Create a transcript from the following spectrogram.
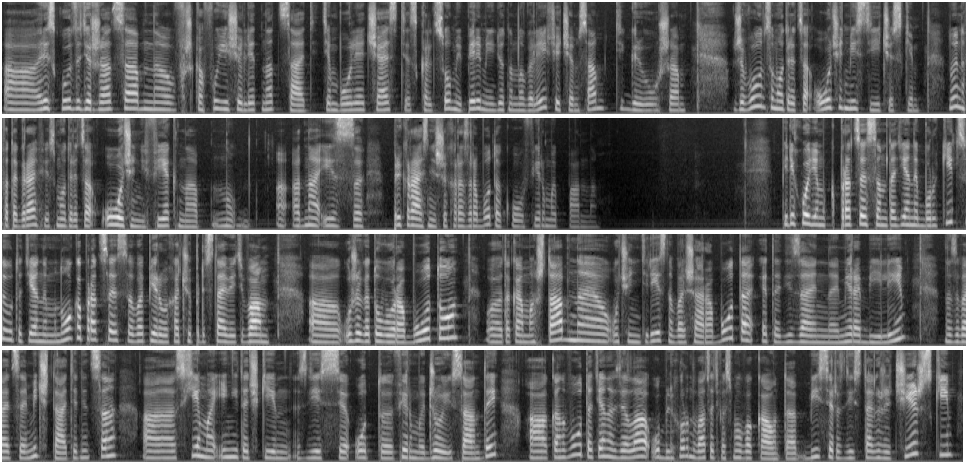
рискуют задержаться в шкафу еще лет на цать. Тем более часть с кольцом и перьями идет намного легче, чем сам тигрюша. Вживую он смотрится очень мистически. Ну и на фотографии смотрится очень эффектно. Ну, а, одна из прекраснейших разработок у фирмы Панна. Переходим к процессам Татьяны Буркицы. У Татьяны много процессов. Во-первых, хочу представить вам э, уже готовую работу, э, такая масштабная, очень интересная, большая работа. Это дизайн Мирабилии, называется «Мечтательница». Э, схема и ниточки здесь от фирмы Joy Sunday, а канву Татьяна взяла у Блихорн 28 аккаунта. Бисер здесь также чешский.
